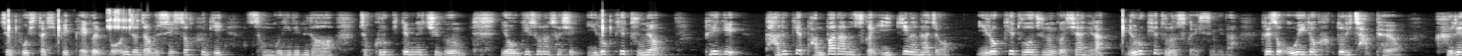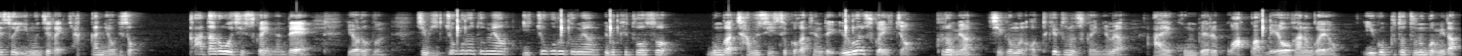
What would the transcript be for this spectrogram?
지금 보시다시피 백을 먼저 잡을 수 있어 흙이 성공이 됩니다. 자 그렇기 때문에 지금 여기서는 사실 이렇게 두면 백이 다르게 반발하는 수가 있기는 하죠. 이렇게 두어주는 것이 아니라 이렇게 두는 수가 있습니다. 그래서 오히려 흑돌이 잡혀요. 그래서 이 문제가 약간 여기서 까다로워질 수가 있는데 여러분 지금 이쪽으로 두면 이쪽으로 두면 이렇게 두어서 뭔가 잡을 수 있을 것 같은데 이런 수가 있죠. 그러면 지금은 어떻게 두는 수가 있냐면 아예 공배를 꽉꽉 메워가는 거예요. 이곳부터 두는 겁니다.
